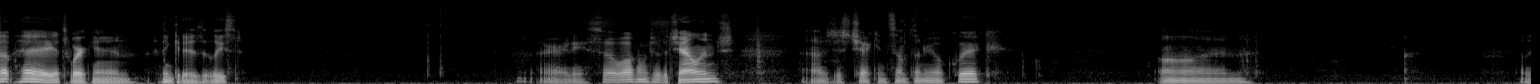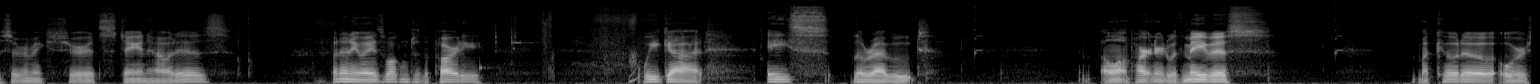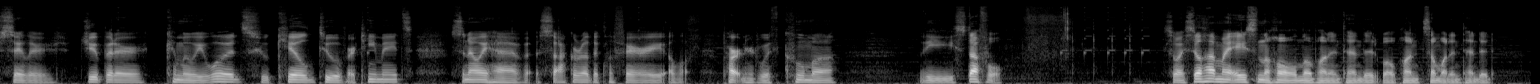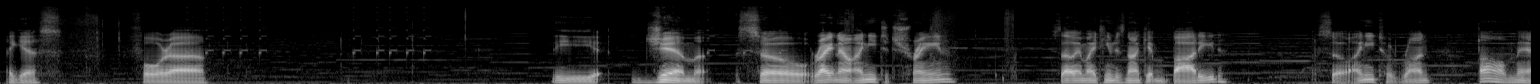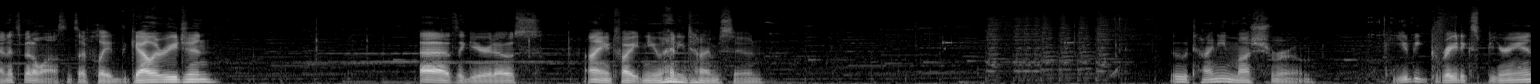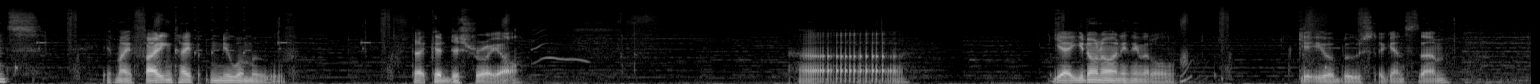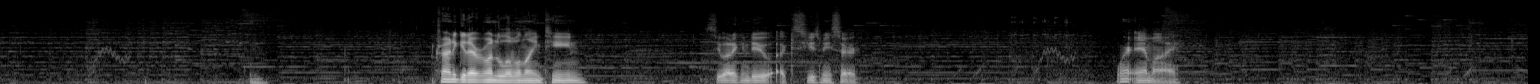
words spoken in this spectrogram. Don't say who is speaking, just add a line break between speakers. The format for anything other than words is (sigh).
Oh, hey, it's working. I think it is, at least. Alrighty, so welcome to the challenge. I was just checking something real quick on another server, make sure it's staying how it is. But anyways, welcome to the party. We got Ace the Raboot, partnered with Mavis, Makoto or Sailor Jupiter, Kamui Woods, who killed two of our teammates. So now we have Sakura the Clefairy partnered with Kuma the Stufful. So I still have my ace in the hole, no pun intended. Well, pun somewhat intended, I guess. For, uh... The gym. So, right now I need to train. So that way my team does not get bodied so I need to run. Oh man, it's been a while since I played the Galar region. That's a Gyarados. I ain't fighting you (laughs) anytime soon. Ooh, Tiny Mushroom. Okay, you'd be great experience if my fighting type knew a move that could destroy y'all. Uh, yeah, you don't know anything that'll get you a boost against them. I'm trying to get everyone to level 19. See what I can do. Excuse me, sir. Where am I?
